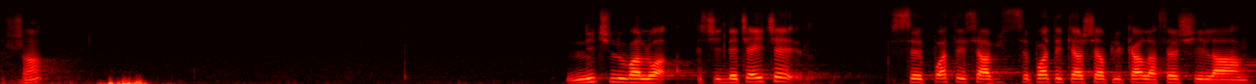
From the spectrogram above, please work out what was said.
Așa. Nici nu va lua. Și deci aici se poate, se, se poate chiar și aplica la fel și la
